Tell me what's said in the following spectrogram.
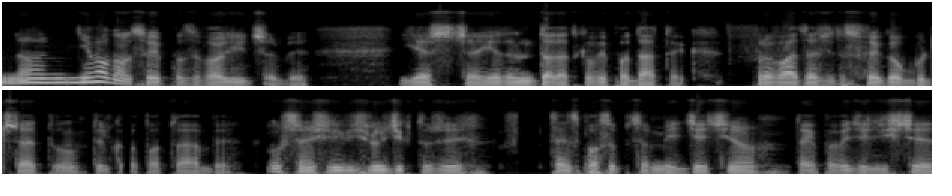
no, nie mogą sobie pozwolić, żeby jeszcze jeden dodatkowy podatek wprowadzać do swojego budżetu tylko po to, aby uszczęśliwić ludzi, którzy w ten sposób chcą mieć dzieci. No, tak jak powiedzieliście,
